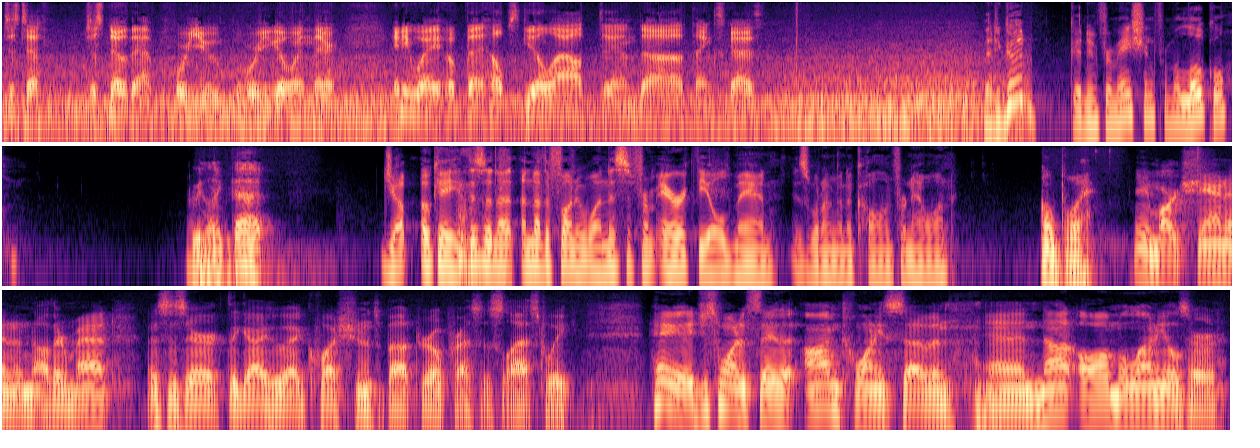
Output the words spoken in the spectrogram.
just have, just know that before you before you go in there. Anyway, hope that helps Gil out, and uh, thanks, guys. Very good. Good information from a local. We like that. Yep. Okay, this is ano- another funny one. This is from Eric the Old Man, is what I'm going to call him from now on. Oh boy. Hey, Mark Shannon and other Matt. This is Eric, the guy who had questions about drill presses last week. Hey, I just want to say that I'm 27, and not all millennials are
